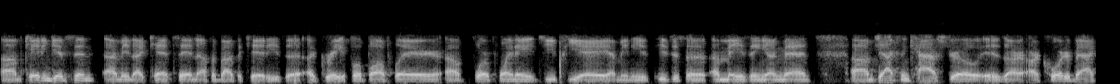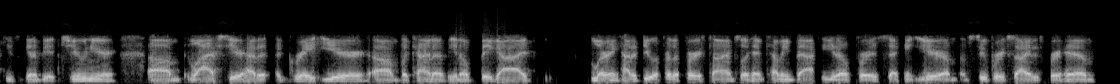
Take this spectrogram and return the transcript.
Um, Caden Gibson, I mean, I can't say enough about the kid. He's a, a great football player, uh, 4.8 GPA. I mean, he, he's just an amazing young man. Um, Jackson Castro is our, our quarterback. He's going to be a junior. Um, last year had a, a great year, um, but kind of, you know, big eyed, learning how to do it for the first time. So him coming back, you know, for his second year, I'm, I'm super excited for him.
